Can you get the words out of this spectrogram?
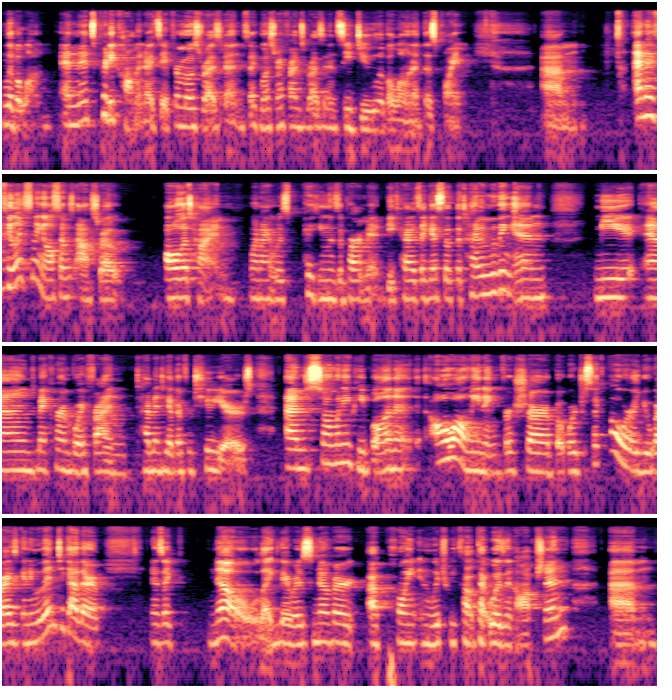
live alone. And it's pretty common, I'd say, for most residents. Like most of my friends' residency do live alone at this point. Um, and I feel like something else I was asked about all the time when I was picking this apartment because I guess at the time of moving in, me and my current boyfriend have been together for two years, and so many people, and all well meaning for sure, but we're just like, oh, are you guys going to move in together? And it's like, no, like there was never a point in which we thought that was an option. Um,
